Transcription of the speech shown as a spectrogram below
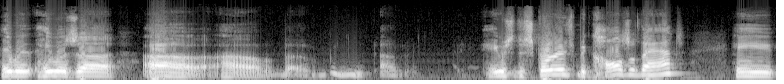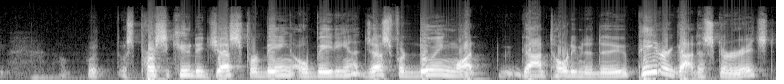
he was he was uh, he was discouraged because of that. He was persecuted just for being obedient, just for doing what God told him to do. Peter got discouraged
